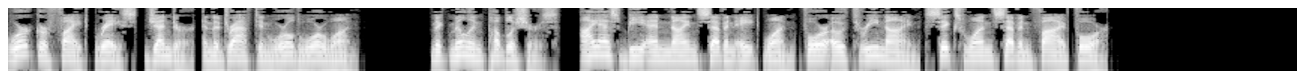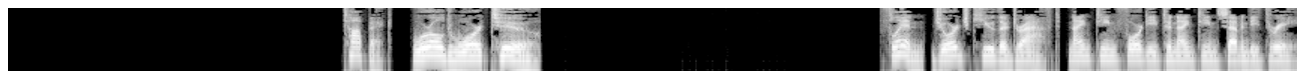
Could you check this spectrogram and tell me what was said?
Work or Fight, Race, Gender, and the Draft in World War I. Macmillan Publishers. ISBN 978-1-4039-6175-4. Topic: World War II Flynn, George Q. The Draft, 1940–1973.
